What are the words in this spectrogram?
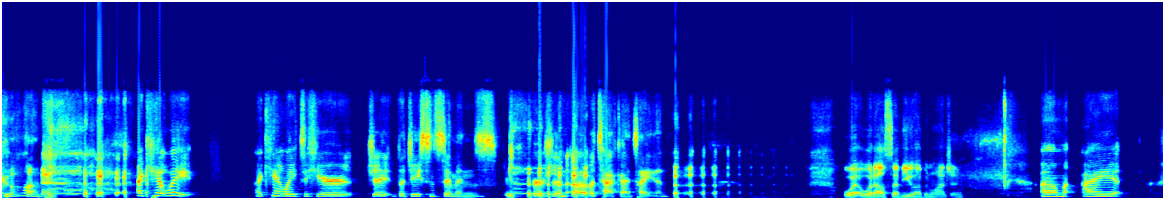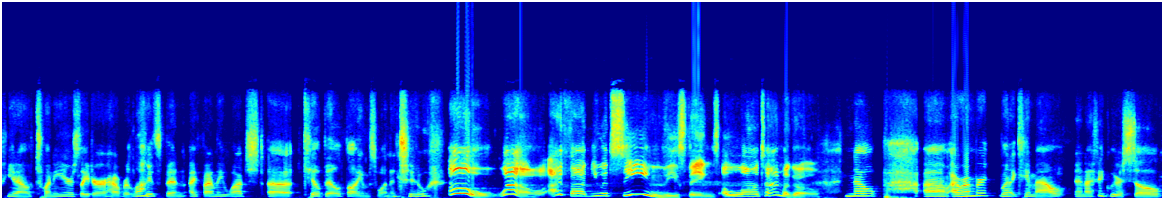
god. I can't wait. I can't wait to hear J- the Jason Simmons version of Attack on Titan. what what else have you been watching? Um, I, you know, 20 years later, or however long it's been, I finally watched uh, Kill Bill volumes one and two. Oh wow! I thought you had seen these things a long time ago. nope. Um, I remember when it came out, and I think we were still,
